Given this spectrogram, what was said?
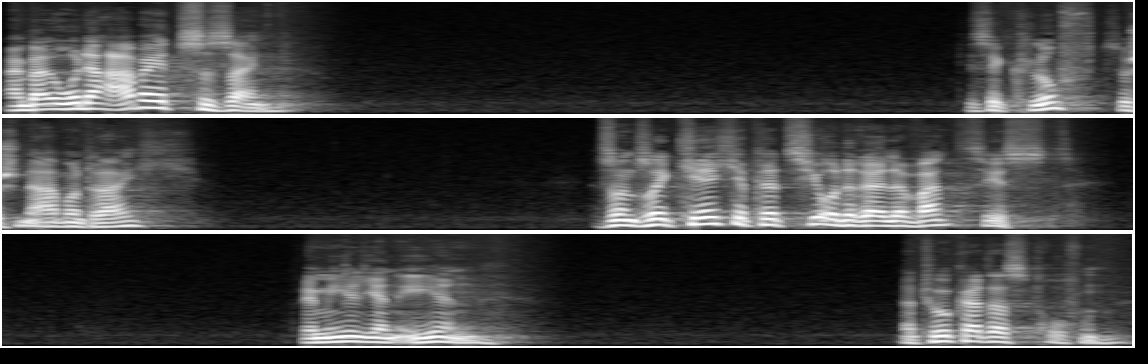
Einmal ohne Arbeit zu sein. Diese Kluft zwischen Arm und Reich. Dass unsere Kirche plötzlich ohne Relevanz ist. Familien, Ehen, Naturkatastrophen,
